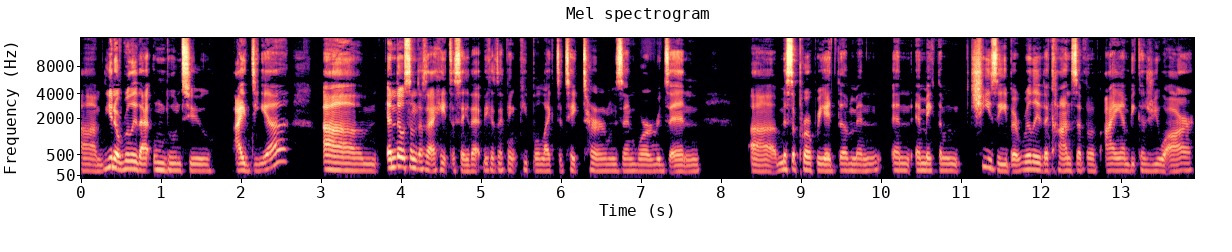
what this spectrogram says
um, you know, really that Ubuntu idea. Um, and though sometimes I hate to say that because I think people like to take terms and words and uh, misappropriate them and and and make them cheesy, but really the concept of "I am because you are"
